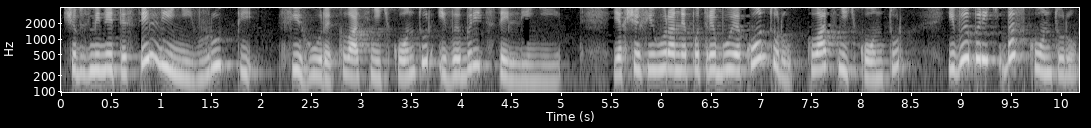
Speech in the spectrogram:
Щоб змінити стиль ліній, в групі фігури клацніть контур і виберіть стиль лінії. Якщо фігура не потребує контуру, клацніть контур і виберіть без контуру.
